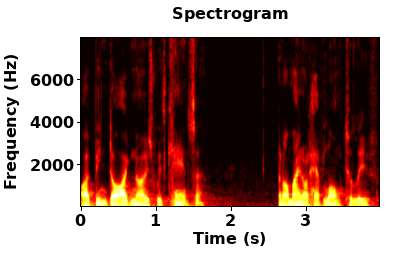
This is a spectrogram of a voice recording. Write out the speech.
I've been diagnosed with cancer and I may not have long to live.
